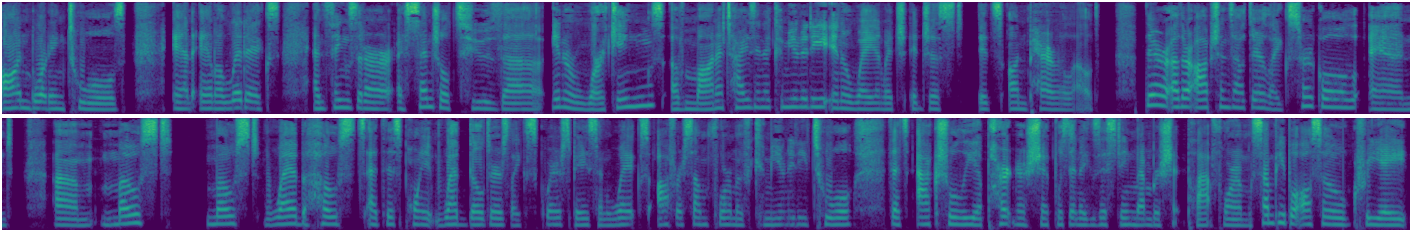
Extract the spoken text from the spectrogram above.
onboarding tools and analytics and things that are essential to the inner workings of monetizing a community in a way in which it just it's unparalleled. There are other options out there like Circle and um, most most web hosts at this point, web builders like Squarespace and Wix, offer some form of community tool that's actually a partnership with an existing membership platform. Some people also create,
